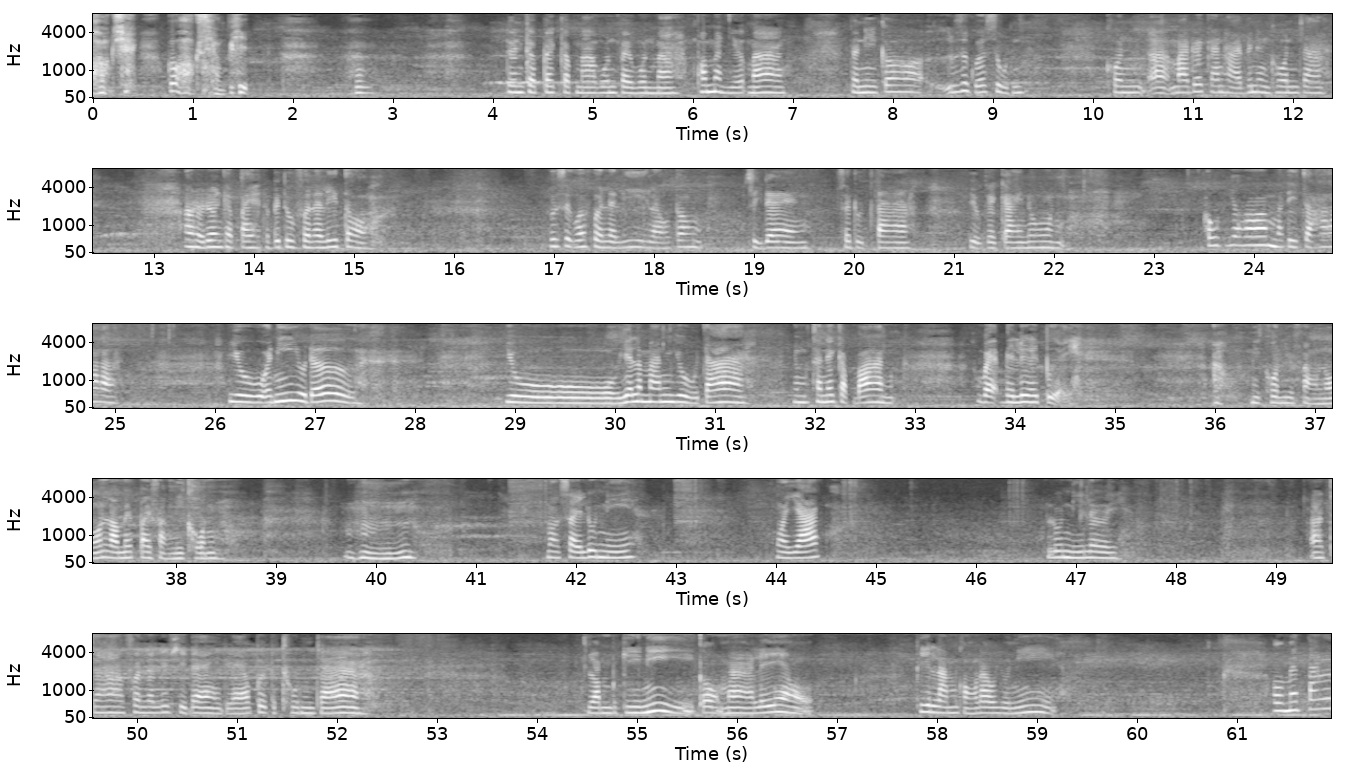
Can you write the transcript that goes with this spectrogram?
ออกชื่อก็ออกเสียงผิด เดินกลับไปกลับมาวนไปวนมา เพราะมันเยอะมาก ตอนนี้ก็รู้สึกว่าศูนย์คนมาด้วยการหายไปหนึ่งคนจ้ะเอาเดี๋ยวเดินกลับไปเดี๋ยวไปดูเฟอร์รารี่ต่อ รู้สึกว่าเฟอร์รารี่เราต้องสีแดง สะดุดตา อยู่ไกลๆโน่นโอ้ยอมมาดีจ้า อยู่อันนี้อยู่เด้ออยู่เยอรมันอยู่จ้า ยังทันได้กลับบ้าน แวะไปเรื่อยเปื่อยอ้าวมีคนอยู่ฝั่งโน้น เราไม่ไปฝั่งมีคน อือหือมอไซค์รุ่นนี้ หัวยักษ์ รุ่นนี้เลย อาจ้าเฟอร์รารี่สีแดงอีกแล้ว เปิดประทุนจ้าลัมโบกินี่ก็มาแล้ว พี่ลำของเราอยู่นี่ โอ้แม่ต้า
